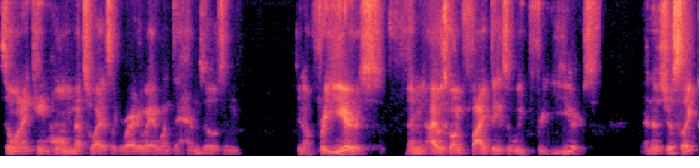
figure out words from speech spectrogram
So when I came home, that's why it's like right away I went to Renzo's and, you know, for years, I mean, I was going five days a week for years. And it was just like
